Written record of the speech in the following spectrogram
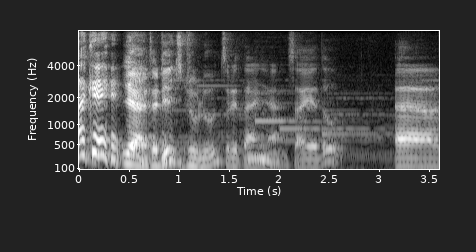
Oke. ya, jadi dulu ceritanya saya itu eh,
